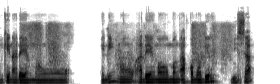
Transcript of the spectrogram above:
mungkin ada yang mau ini mau ada yang mau mengakomodir bisa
